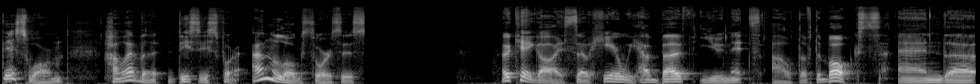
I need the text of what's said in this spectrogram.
this one. However, this is for analog sources Okay guys, so here we have both units out of the box and uh,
